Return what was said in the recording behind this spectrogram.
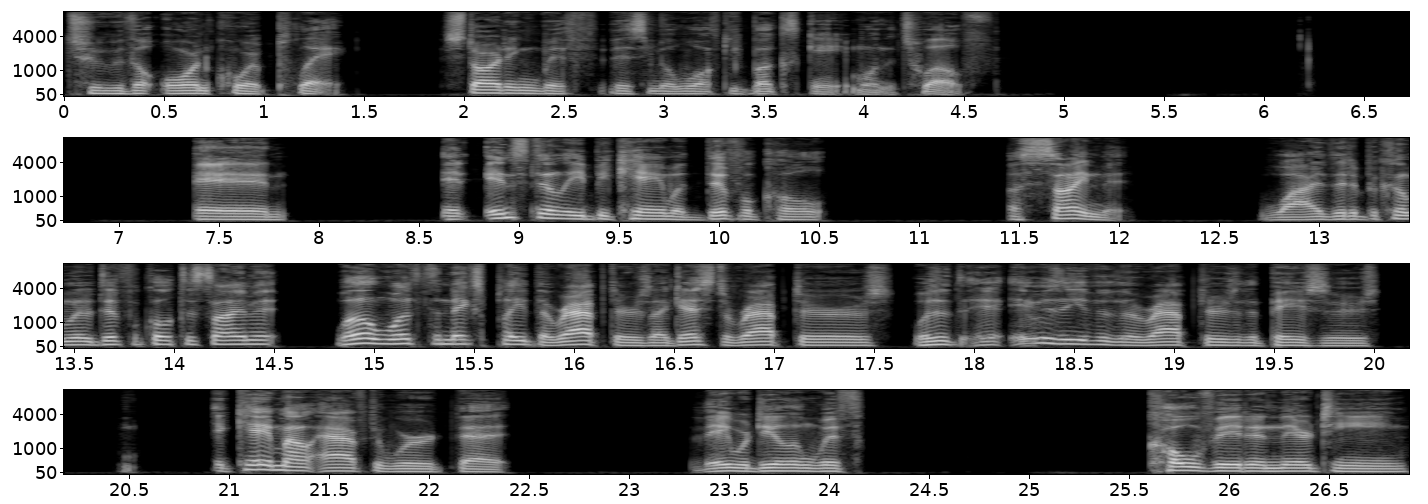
to the on court play starting with this Milwaukee Bucks game on the 12th and it instantly became a difficult assignment. Why did it become a difficult assignment? Well, once the Knicks played the Raptors, I guess the Raptors was it. It was either the Raptors or the Pacers. It came out afterward that they were dealing with COVID in their team,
